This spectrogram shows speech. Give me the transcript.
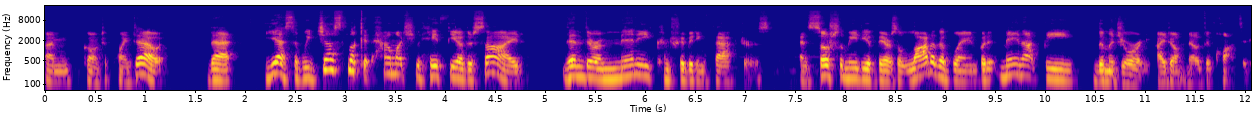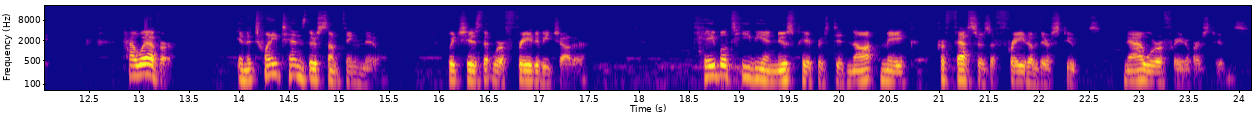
I'm going to point out that yes, if we just look at how much you hate the other side, then there are many contributing factors. And social media bears a lot of the blame, but it may not be the majority. I don't know the quantity. However, in the 2010s, there's something new, which is that we're afraid of each other. Cable TV and newspapers did not make professors afraid of their students. Now we're afraid of our students.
